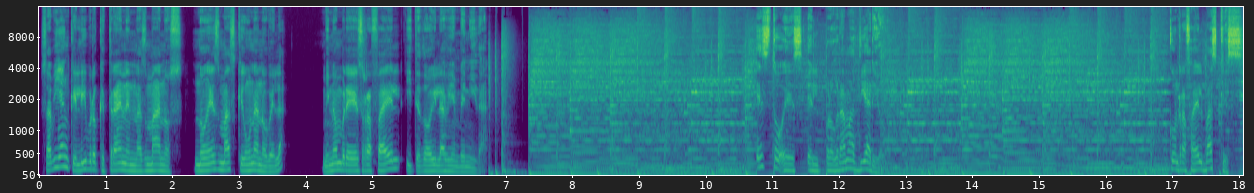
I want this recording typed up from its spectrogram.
¿Sabían que el libro que traen en las manos no es más que una novela? Mi nombre es Rafael y te doy la bienvenida. Esto es el programa diario con Rafael Vázquez.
